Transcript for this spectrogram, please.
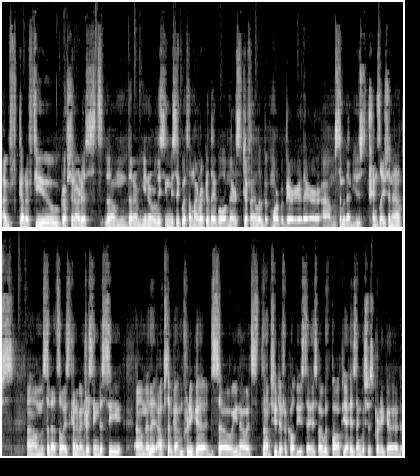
I've got a few Russian artists um, that I'm, you know, releasing music with on my record label, and there's definitely a little bit more of a barrier there. Um, some of them use translation apps, um, so that's always kind of interesting to see. Um, and the apps have gotten pretty good, so you know, it's not too difficult these days. But with Bop, yeah, his English is pretty good,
